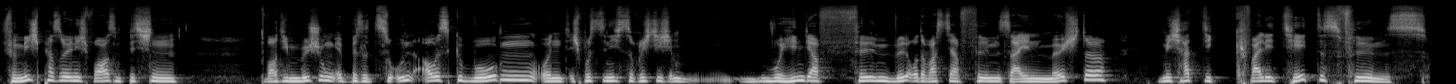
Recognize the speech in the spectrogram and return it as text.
Für mich persönlich war es ein bisschen war die Mischung ein bisschen zu unausgewogen und ich wusste nicht so richtig, wohin der Film will oder was der Film sein möchte. Mich hat die Qualität des Films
